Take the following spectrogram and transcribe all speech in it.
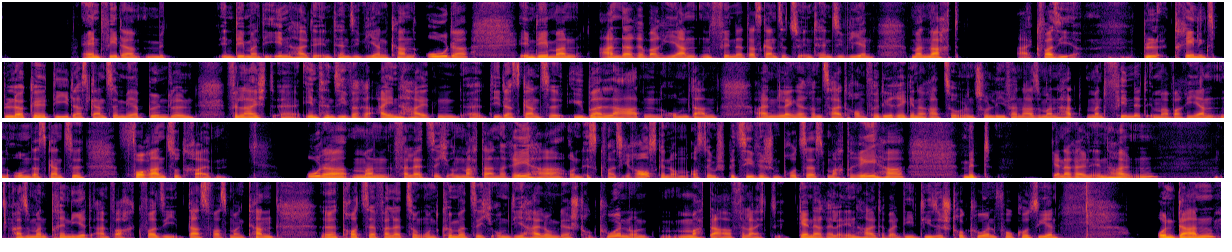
entweder mit indem man die Inhalte intensivieren kann oder indem man andere Varianten findet, das Ganze zu intensivieren. Man macht äh, quasi Trainingsblöcke, die das Ganze mehr bündeln, vielleicht äh, intensivere Einheiten, äh, die das Ganze überladen, um dann einen längeren Zeitraum für die Regeneration zu liefern. Also man hat, man findet immer Varianten, um das Ganze voranzutreiben. Oder man verletzt sich und macht dann Reha und ist quasi rausgenommen aus dem spezifischen Prozess, macht Reha mit generellen Inhalten, also man trainiert einfach quasi das, was man kann, äh, trotz der Verletzung und kümmert sich um die Heilung der Strukturen und macht da vielleicht generelle Inhalte, weil die diese Strukturen fokussieren. Und dann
